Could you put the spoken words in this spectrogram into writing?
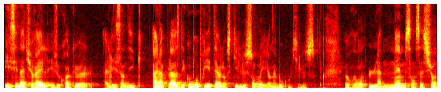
et c'est naturel. Et je crois que les syndics à la place des copropriétaires lorsqu'ils le sont, et il y en a beaucoup qui le sont, auront la même sensation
